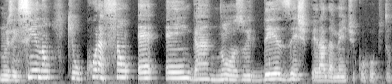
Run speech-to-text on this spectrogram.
nos ensinam que o coração é enganoso e desesperadamente corrupto.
